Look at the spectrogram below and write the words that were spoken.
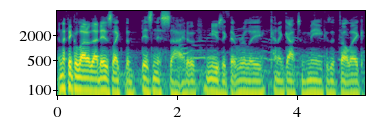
and I think a lot of that is like the business side of music that really kind of got to me because it felt like,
